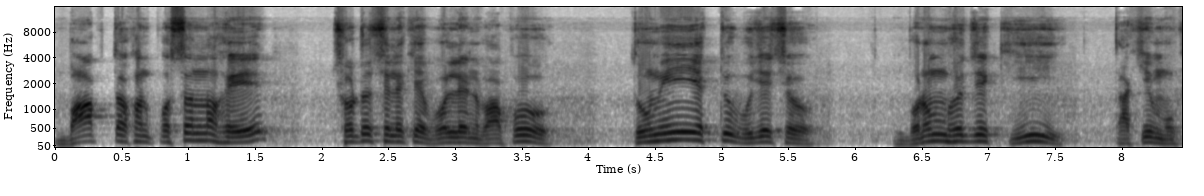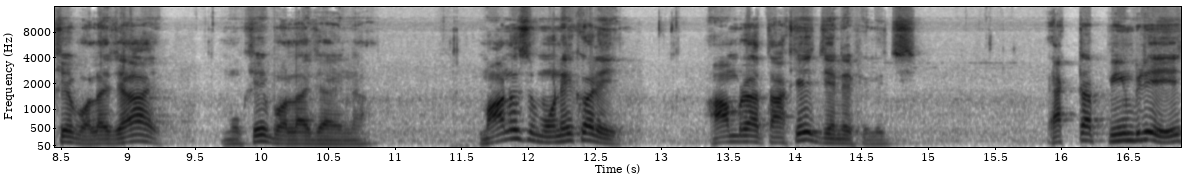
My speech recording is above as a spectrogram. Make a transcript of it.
বাপ তখন প্রসন্ন হয়ে ছোট ছেলেকে বললেন, বাপু তুমি একটু বুঝেছ, ব্রহ্ম যে কী, তা কি মুখে বলা যায়? মুখে বলা যায় না। মানুষ মনে করে, আমরা তাকে জেনে ফেলেছি। একটা পিঁপড়ে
